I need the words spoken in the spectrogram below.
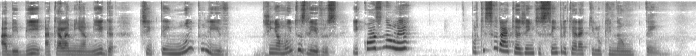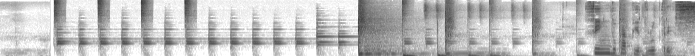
A Bibi, aquela minha amiga, tem muito livro, tinha muitos livros e quase não lê. Por que será que a gente sempre quer aquilo que não tem? Fim do capítulo 3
